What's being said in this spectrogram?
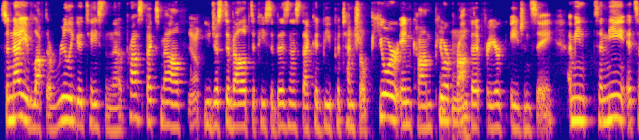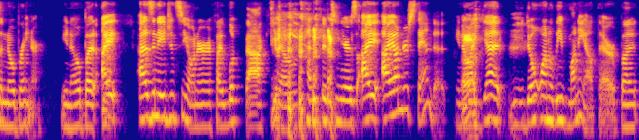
so now you've left a really good taste in the prospect's mouth yeah. you just developed a piece of business that could be potential pure income pure mm-hmm. profit for your agency i mean to me it's a no-brainer you know but yeah. i as an agency owner, if I look back, you know, 10, 15 years, I, I understand it. You know, uh, I get we don't want to leave money out there, but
